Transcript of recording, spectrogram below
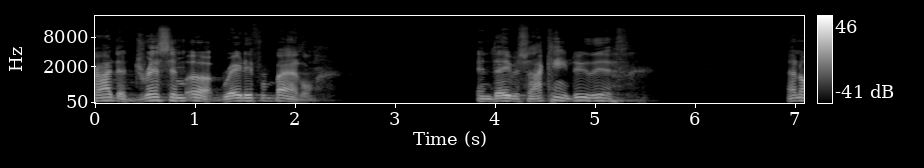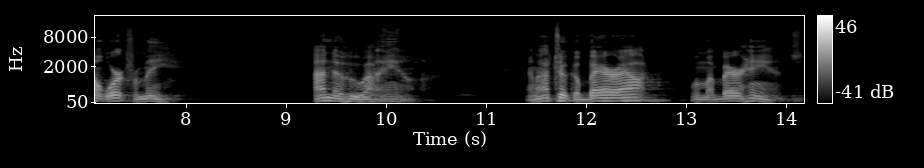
Tried to dress him up, ready for battle. And David said, I can't do this. That don't work for me. I know who I am. And I took a bear out with my bare hands.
